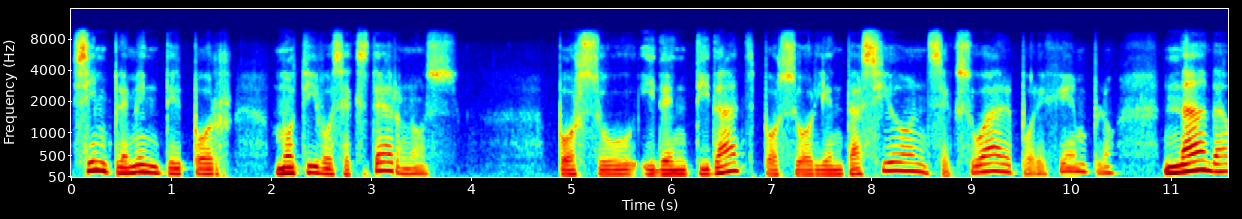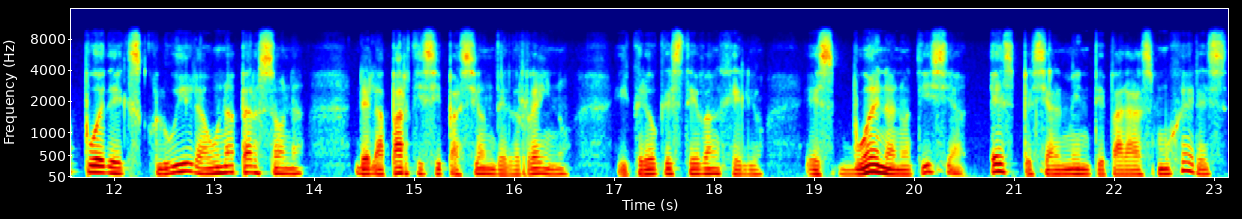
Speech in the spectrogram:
simplemente por motivos externos, por su identidad, por su orientación sexual, por ejemplo, nada puede excluir a una persona de la participación del reino. Y creo que este Evangelio es buena noticia, especialmente para las mujeres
